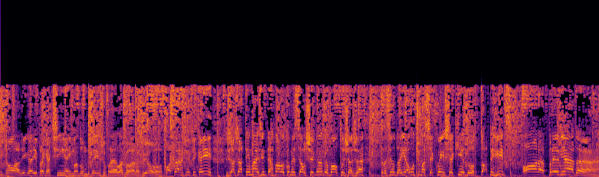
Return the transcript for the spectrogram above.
Então, ó, liga aí pra gatinha e manda um beijo pra ela agora, viu? Boa tarde, fica aí. Já já tem mais intervalo comercial chegando. Eu volto já já, trazendo aí a última sequência aqui do Top Hits Hora Premiada.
